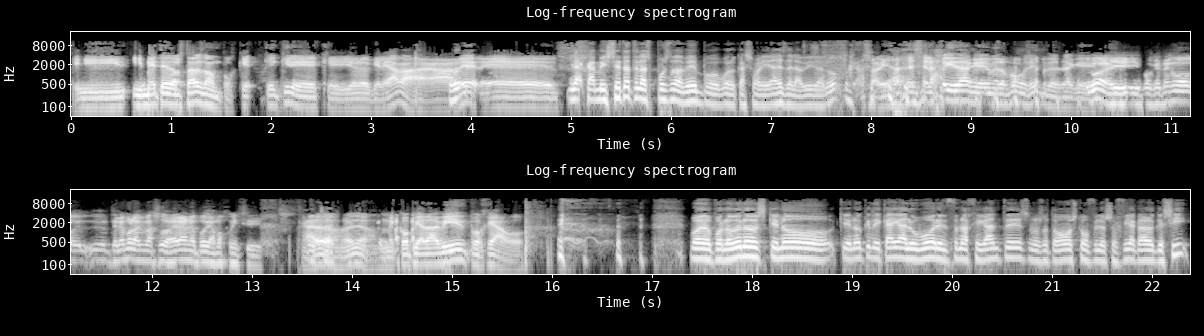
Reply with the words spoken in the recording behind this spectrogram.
Y, y mete dos touchdowns, pues ¿qué, qué quiere que yo lo que le haga? A ver, eh, Y la camiseta te la has puesto también por bueno, casualidades de la vida, ¿no? casualidades de la vida que me lo pongo siempre, o sea que... Y bueno, y, y porque tengo, tenemos la misma sudadera no podíamos coincidir. Claro, coño, me copia David, pues ¿qué hago? Bueno, por lo menos que no, que no que le caiga el humor en zona gigantes, nos lo tomamos con filosofía, claro que sí.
